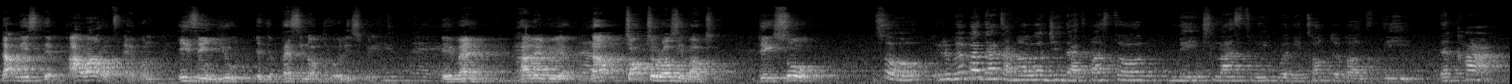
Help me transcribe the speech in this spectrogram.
That means the power of heaven is in you in the person of the Holy Spirit. Amen. Amen. Hallelujah. Now, talk to us about the soul. So, remember that analogy that Pastor made last week when he talked about the, the car?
